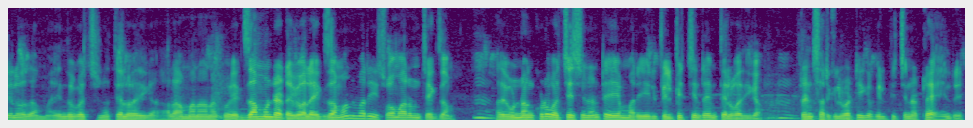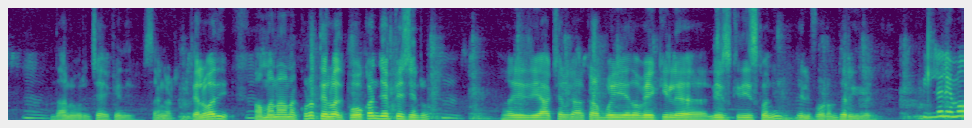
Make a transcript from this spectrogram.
తెలియదు అమ్మా ఎందుకు వచ్చినో తెలియదు ఇక. వాళ్ళ అమ్మ నాన్నకు ఎగ్జామ్ ఉండేట ఇవాళ ఎగ్జామ్ అని మరి సోమవారం నుంచి ఎగ్జామ్. అది ఉండం కూడా వచ్చేసిందంటే ఏం మరి వీళ్ళు పిలిపించిండ్రు ఏం తెలియదు ఇక. ఫ్రెండ్ సర్కిల్ బట్టి ఇక పిలిపించినట్లే అయింది. దాని గురించి అయిపోయింది సంఘటన. తెలియదు అమ్మ నాన్నకు కూడా తెలియదు పోకని చెప్పేసిండ్రు. ఇది యాక్చువల్గా అక్కడ పోయి ఏదో వెహికల్ లీజ్కి తీసుకొని వెళ్ళిపోవడం జరిగింది. పిల్లలేమో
